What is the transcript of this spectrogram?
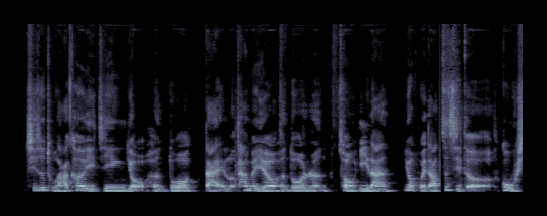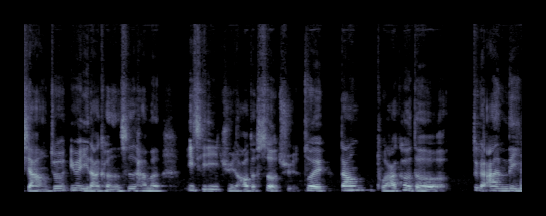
其实土拉克已经有很多代了，他们也有很多人从宜兰又回到自己的故乡，就是因为宜兰可能是他们一起移居然后的社群，所以当土拉克的。这个案例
